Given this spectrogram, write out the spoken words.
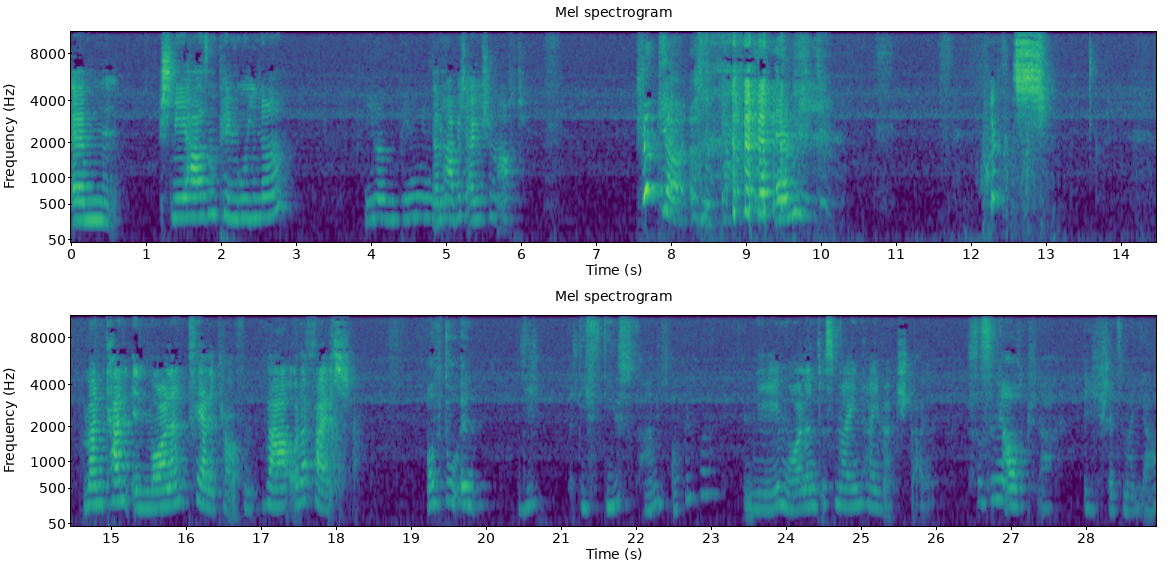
ähm, Schneehasen, Pinguine. Die haben Pinguin. Dann habe ich eigentlich schon acht. Stimmt ja. Ähm, Man kann in Moorland Pferde kaufen. Wahr oder falsch? ob du in. Die, die Steves fahren nicht auch in Holland? Nee, Moorland ist mein Heimatstall. Das ist mir auch klar. Ich schätze mal ja.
